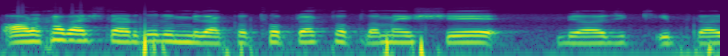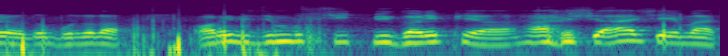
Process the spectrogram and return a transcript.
Arkadaşlar durun bir dakika. Toprak toplama işi birazcık iptal oldu. Burada da abi bizim bu seed bir garip ya. Her şey her şey var.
